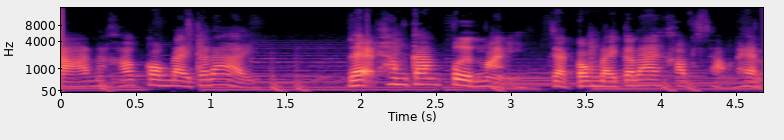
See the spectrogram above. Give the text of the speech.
การนะครับ กองใดก็ได้ และทำการเปิดใหม่จากกองใดก็ได้ครับสามแผ่น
